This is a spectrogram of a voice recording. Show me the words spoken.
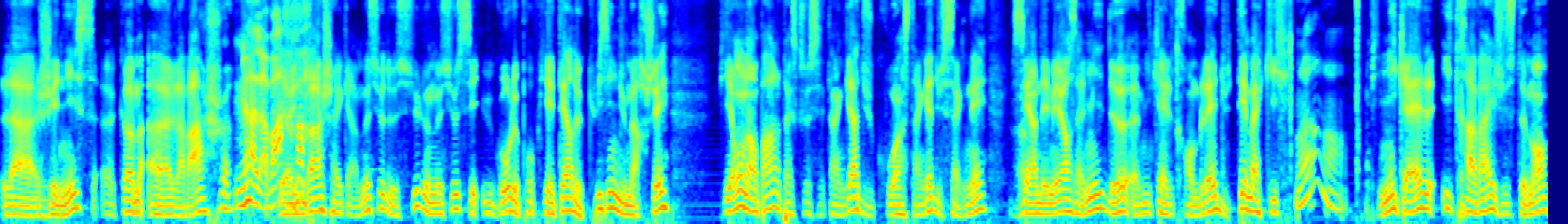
la génisse, euh, comme euh, la vache. Ah, la vache. Il y a une vache avec un monsieur dessus. Le monsieur, c'est Hugo, le propriétaire de Cuisine du Marché. Puis on en parle parce que c'est un gars du coin, c'est un gars du Saguenay. C'est un des meilleurs amis de euh, Michael Tremblay du Temaki. Ah. Puis Michael, il travaille justement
